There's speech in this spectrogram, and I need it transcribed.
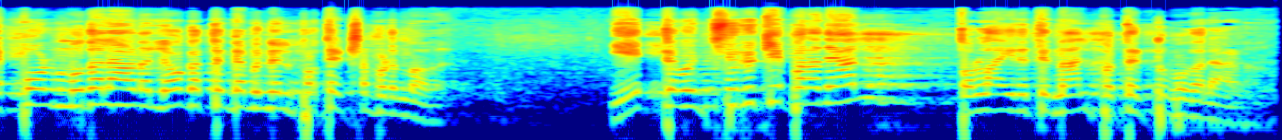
എപ്പോൾ മുതലാണ് ലോകത്തിന്റെ മുന്നിൽ പ്രത്യക്ഷപ്പെടുന്നത്? ഏറ്റവും ചുരുക്കി പറഞ്ഞാൽ തൊള്ളായിരത്തി നാൽപ്പത്തി എട്ട് മുതലാണ്.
